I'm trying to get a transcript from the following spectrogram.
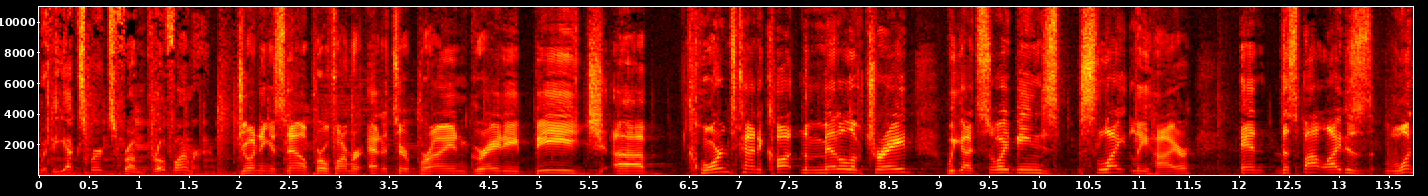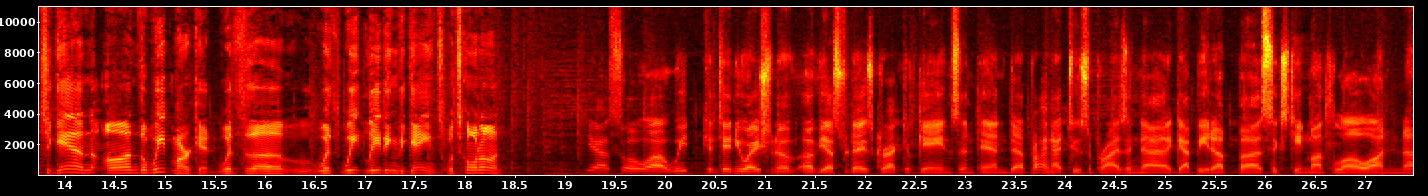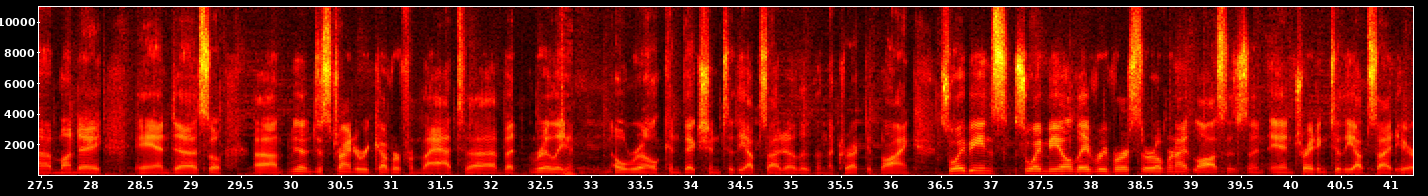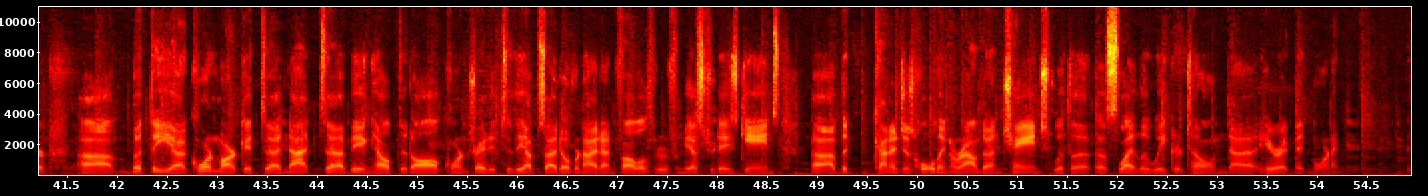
with the experts from Pro Farmer. Joining us now, Pro Farmer editor Brian Grete. Beej, uh, corn's kind of caught in the middle of trade. We got soybeans slightly higher. And the spotlight is once again on the wheat market with uh, with wheat leading the gains. What's going on? Yeah, so uh, wheat continuation of, of yesterday's corrective gains, and and uh, probably not too surprising. Uh, got beat up 16 uh, month low on uh, Monday, and uh, so um, you know, just trying to recover from that. but really, no real conviction to the upside other than the corrective buying. Soybeans, soy meal, they've reversed their overnight losses and, and trading to the upside here. Uh, but the uh, corn market uh, not uh, being helped at all. Corn traded to the upside overnight on follow through from yesterday's gains, uh, but kind of just holding around unchanged with a, a slightly weaker tone uh, here at mid morning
